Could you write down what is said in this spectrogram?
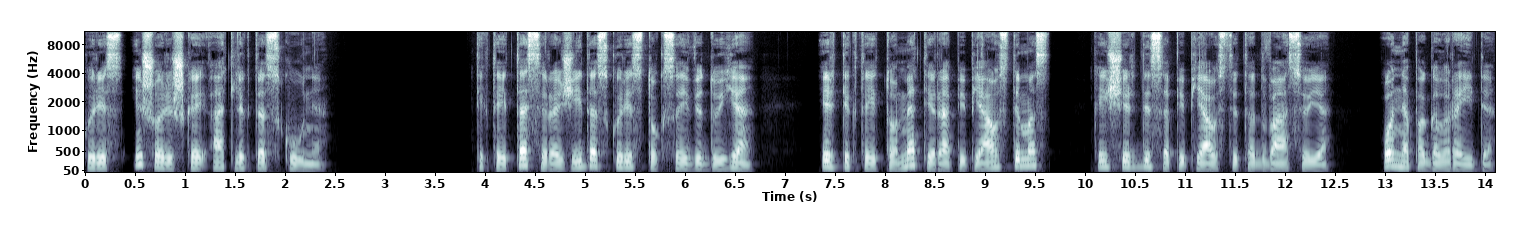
kuris išoriškai atliktas kūne. Tik tai tas yra žydas, kuris toksai viduje. Ir tik tai tuomet yra apipjaustimas, kai širdis apipjaustyta dvasioje, o ne pagal raidę.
